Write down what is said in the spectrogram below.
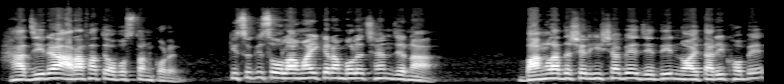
হাজিরা আরাফাতে অবস্থান করেন। কিছু কিছু ওলামাই কেরাম বলেছেন যে না, বাংলাদেশের হিসাবে যেদিন নয় তারিখ হবে,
